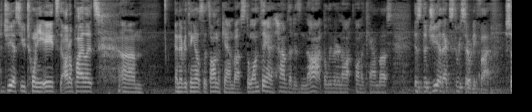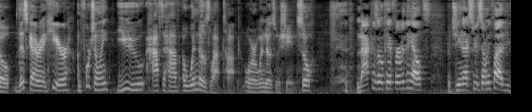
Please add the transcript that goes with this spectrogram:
GSU 28s, the autopilots, um, and everything else that's on the CAN bus. The one thing I have that is not, believe it or not, on the CAN bus is the GNX 375. So this guy right here, unfortunately, you have to have a Windows laptop or a Windows machine. So Mac is okay for everything else, but GNX 375, you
